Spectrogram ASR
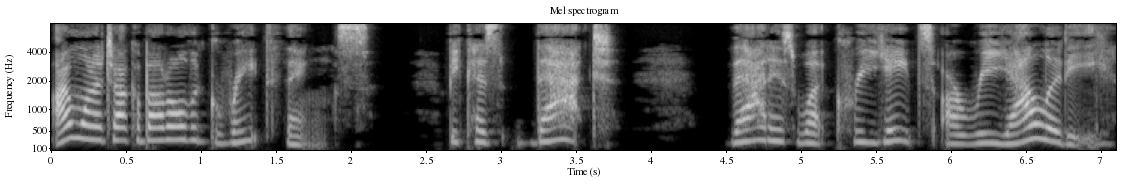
I want to talk about all the great things because that, that is what creates our reality.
